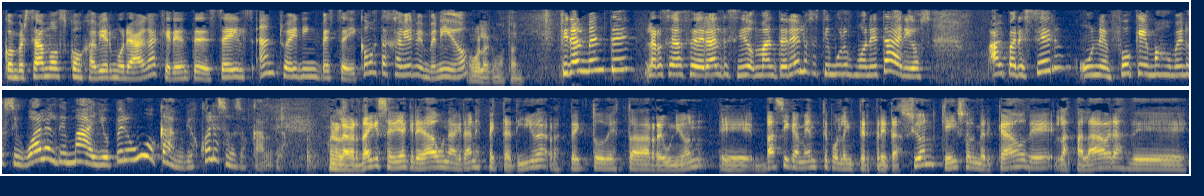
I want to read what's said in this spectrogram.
conversamos con Javier Moraga, gerente de Sales and Trading BCI. ¿Cómo estás, Javier? Bienvenido. Hola, ¿cómo están? Finalmente, la Reserva Federal decidió mantener los estímulos monetarios. Al parecer, un enfoque más o menos igual al de mayo, pero hubo cambios. ¿Cuáles son esos cambios? Bueno, la verdad que se había creado una gran expectativa respecto de esta reunión, eh, básicamente por la interpretación que hizo el mercado de las palabras de,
